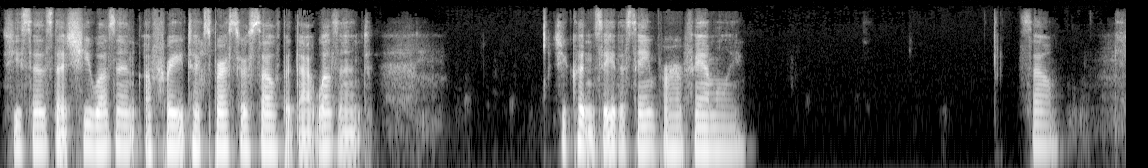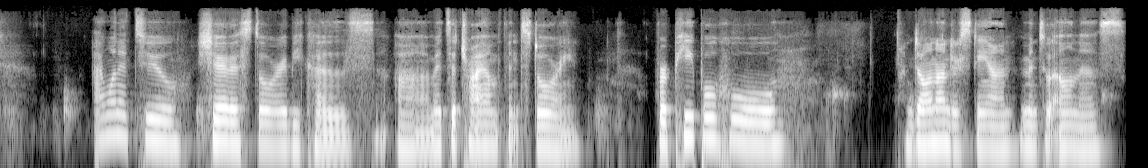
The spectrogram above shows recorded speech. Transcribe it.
She says that she wasn't afraid to express herself, but that wasn't, she couldn't say the same for her family. So I wanted to share this story because um, it's a triumphant story for people who don't understand mental illness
